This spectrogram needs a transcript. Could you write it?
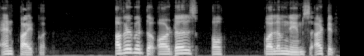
and 5 columns. However, the orders of column names are different.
